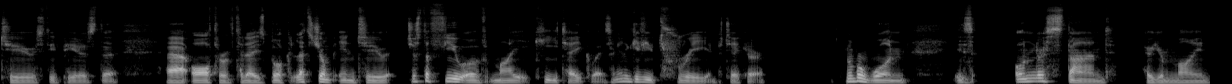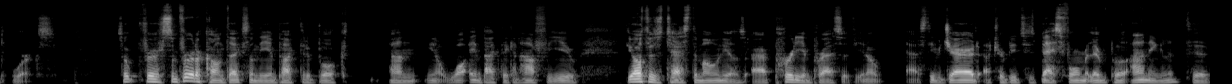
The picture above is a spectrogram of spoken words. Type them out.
to Steve Peters, the uh, author of today's book. Let's jump into just a few of my key takeaways. I'm going to give you three in particular. Number one is understand how your mind works. So, for some further context on the impact of the book and you know what impact they can have for you, the author's testimonials are pretty impressive. You know, uh, Steven Gerrard attributes his best form at Liverpool and England to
